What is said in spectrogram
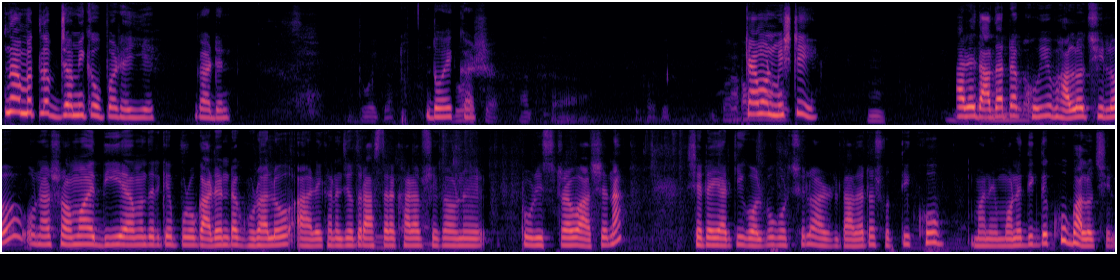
कितना मतलब जमी के ऊपर है ये गार्डन दो एकड़ কেমন মিষ্টি আর এই দাদাটা খুবই ভালো ছিল ওনার সময় দিয়ে আমাদেরকে পুরো গার্ডেনটা ঘোরালো আর এখানে যেহেতু রাস্তাটা খারাপ সে কারণে টুরিস্টরাও আসে না সেটাই আর কি গল্প করছিল আর দাদাটা সত্যি খুব মানে মনের দিক দিয়ে খুব ভালো ছিল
